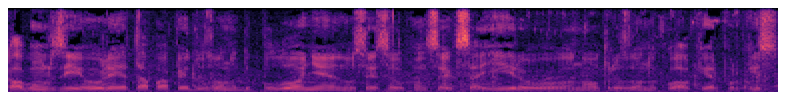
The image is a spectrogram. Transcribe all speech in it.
porque alguns diziam, olha, está para pé da zona de Polónia, não sei se ele consegue sair ou noutra zona qualquer, porque isso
